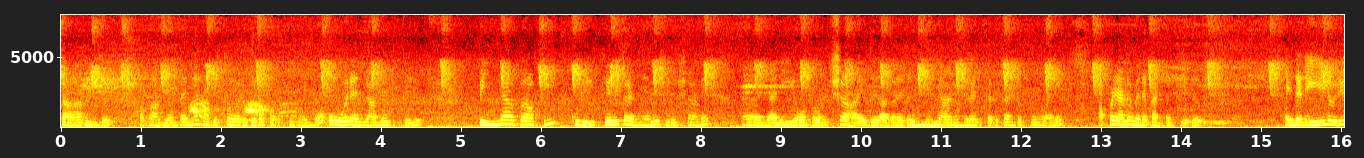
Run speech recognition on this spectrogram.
കാറുണ്ട്. അപ്പോൾ അതുകൊണ്ട് തന്നെ അതൊക്കെ ഓരോ കൂടെ പുറത്ത് പോകുമ്പോൾ ഓരെന്നാണ് എടുക്കൽ പിന്നെ ബാക്കി കുടിയിരിക്കൽ കഴിഞ്ഞതിന് ശേഷമാണ് ഞാൻ ഈ ഓട്ടോറിക്ഷ ആയത്. അതായത് ഇന്ന് ഞാനിങ്ങനെ ഇടയ്ക്കിടയ്ക്ക് കണ്ടു പോകാൻ അപ്പോഴാണ് ഇവനെ കണ്ടെത്തിയത്. അതിന്റെ ഇടയിൽ ഒരു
